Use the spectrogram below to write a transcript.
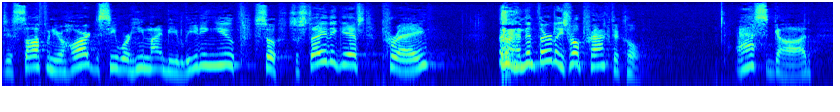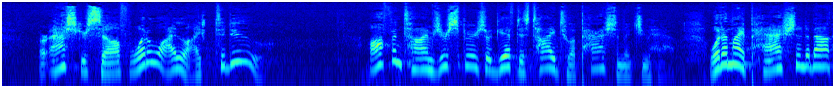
to soften your heart to see where He might be leading you. So, so study the gifts, pray. and then thirdly, it's real practical. Ask God or ask yourself, what do I like to do? Oftentimes, your spiritual gift is tied to a passion that you have. What am I passionate about?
